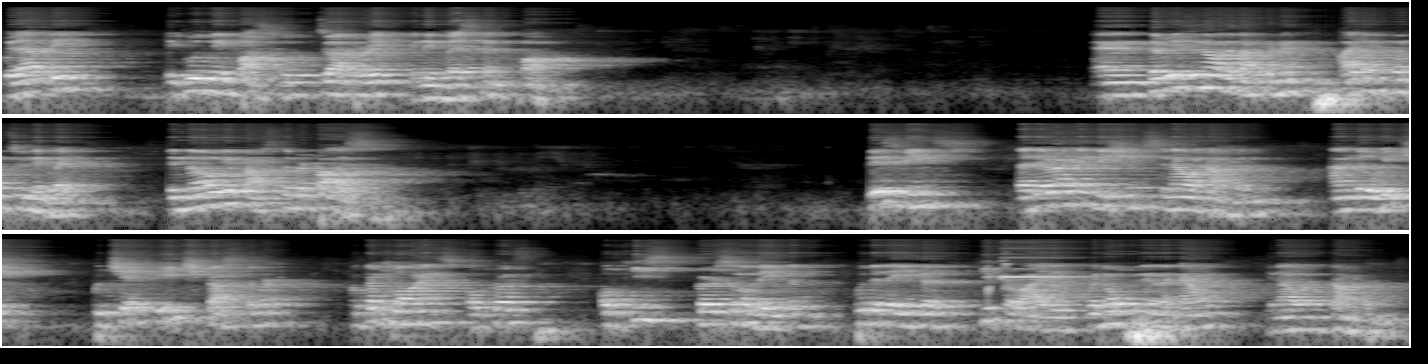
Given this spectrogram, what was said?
Without it, it would be impossible to operate in the investment market. And there is another document I don't want to neglect, the Know Your Customer Policy. This means that there are conditions in our company under which we check each customer for compliance of, of his personal data with the data he provided when opening an account in our company.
